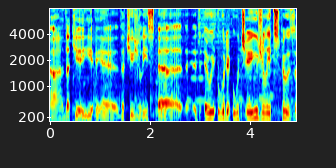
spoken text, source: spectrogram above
uh that you uh, that usually is, uh, it, it, which usually it's supposed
